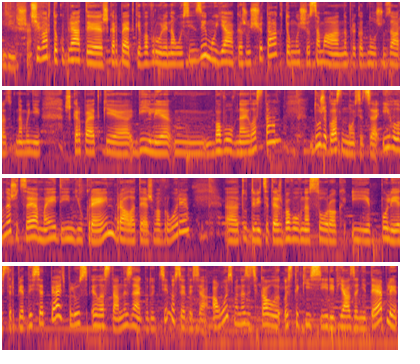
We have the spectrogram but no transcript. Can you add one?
більше. Чи варто купляти шкарпетки в Аврорі на осінь зиму? Я кажу, що так, тому що сама, наприклад, ношу зараз на мені шкарпетки білі, бавовна і ластан Дуже класно носяться. І головне, що це Made in Ukraine. Брала теж в Аврорі. Е, Тут дивіться теж бавовна 40 і поліестер 55 плюс еластан. Не знаю, як будуть ці носитися. А ось мене зацікавили ось такі сірі в'язані теплі.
